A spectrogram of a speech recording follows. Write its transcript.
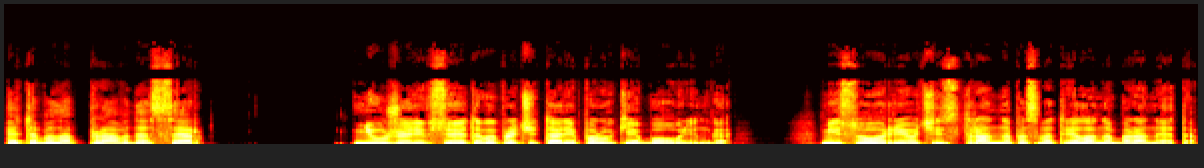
Это была правда, сэр. Неужели все это вы прочитали по руке Боуринга? Мисс Орри очень странно посмотрела на баронета.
